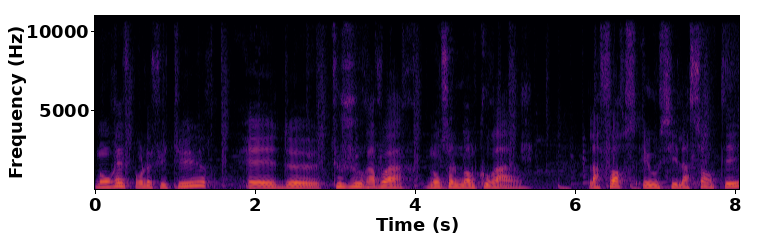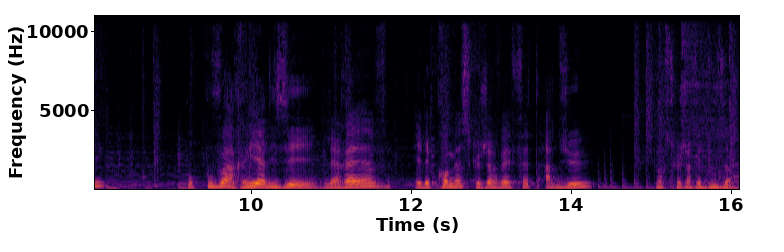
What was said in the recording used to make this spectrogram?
Mon rêve pour le futur est de toujours avoir non seulement le courage, la force et aussi la santé pour pouvoir réaliser les rêves et les promesses que j'avais faites à Dieu lorsque j'avais 12 ans.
